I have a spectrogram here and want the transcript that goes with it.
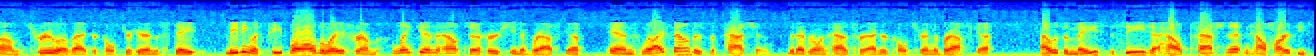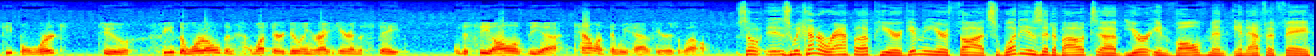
um, true of agriculture here in the state. Meeting with people all the way from Lincoln out to Hershey, Nebraska, and what I found is the passion that everyone has for agriculture in Nebraska. I was amazed to see how passionate and how hard these people work to feed the world and what they're doing right here in the state, and to see all of the uh, talent that we have here as well. So, as we kind of wrap up here, give me your thoughts. What is it about uh, your involvement in FFA?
